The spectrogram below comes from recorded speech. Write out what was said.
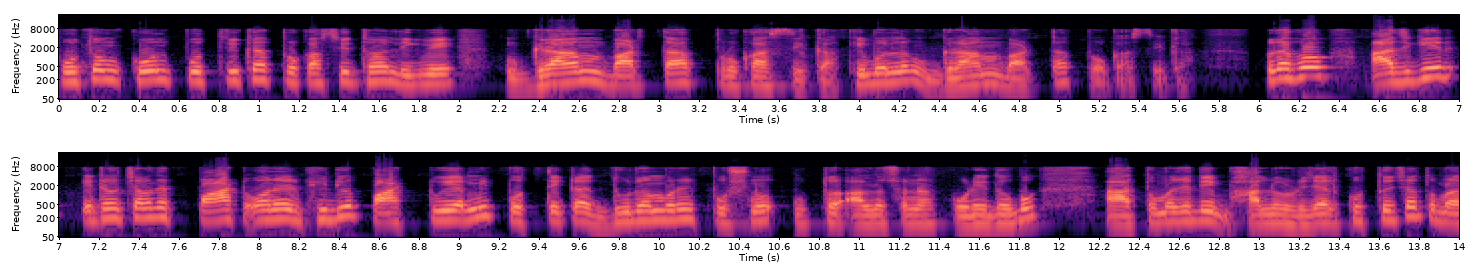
প্রথম কোন পত্রিকায় প্রকাশিত হয়? লিখবে, গ্রাম বার্তা প্রকাশিকা। কি বললাম? গ্রাম বার্তা প্রকাশিকা। তো দেখো, আজকের এটা হচ্ছে আমাদের পার্ট ওয়ানের ভিডিও পার্ট টু আমি প্রত্যেকটা দু নম্বরের প্রশ্ন উত্তর আলোচনা করে দেবো। আর তোমরা যদি ভালো রেজাল্ট করতে চাও, তোমরা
